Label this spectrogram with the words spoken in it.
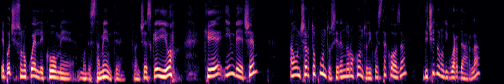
E poi ci sono quelle come, modestamente, Francesca e io, che invece a un certo punto si rendono conto di questa cosa, decidono di guardarla,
